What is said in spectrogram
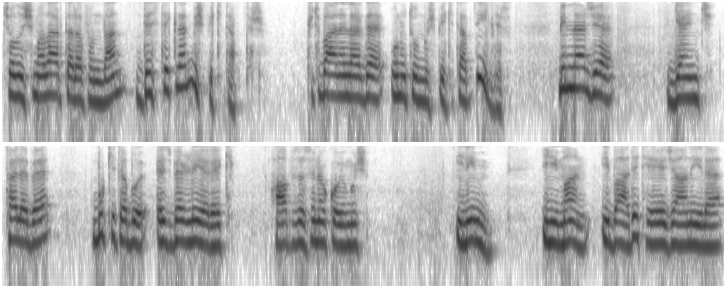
çalışmalar tarafından desteklenmiş bir kitaptır. Kütüphanelerde unutulmuş bir kitap değildir. Binlerce genç talebe bu kitabı ezberleyerek hafızasına koymuş, ilim, iman, ibadet heyecanıyla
